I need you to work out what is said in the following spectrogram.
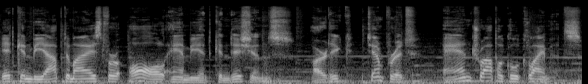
It can be optimized for all ambient conditions, Arctic, temperate, and tropical climates.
